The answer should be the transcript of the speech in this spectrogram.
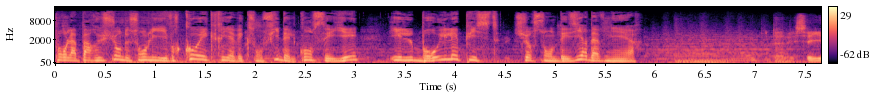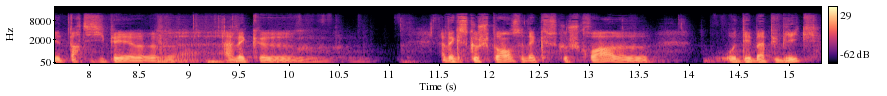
pour la parution de son livre coécrit avec son fidèle conseiller, il brouille les pistes sur son désir d'avenir. Essayer de participer euh, avec, euh, avec ce que je pense, avec ce que je crois, euh, au débat public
